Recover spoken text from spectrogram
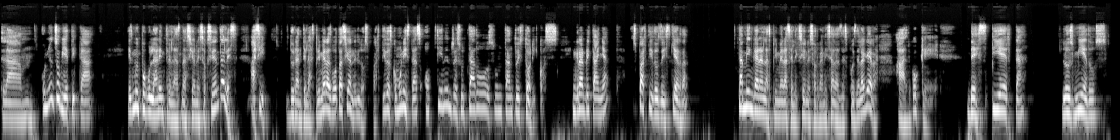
la Unión Soviética es muy popular entre las naciones occidentales. Así, durante las primeras votaciones, los partidos comunistas obtienen resultados un tanto históricos. En Gran Bretaña, los partidos de izquierda también ganan las primeras elecciones organizadas después de la guerra, algo que despierta los miedos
